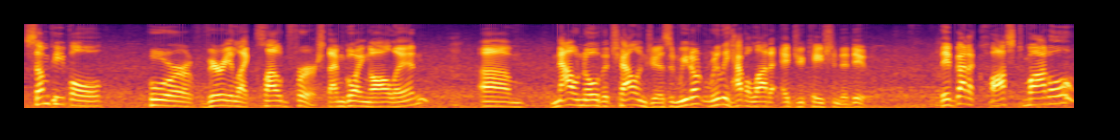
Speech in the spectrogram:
Some people who are very like cloud first, I'm going all in, um, now know the challenges and we don't really have a lot of education to do. They've got a cost model,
